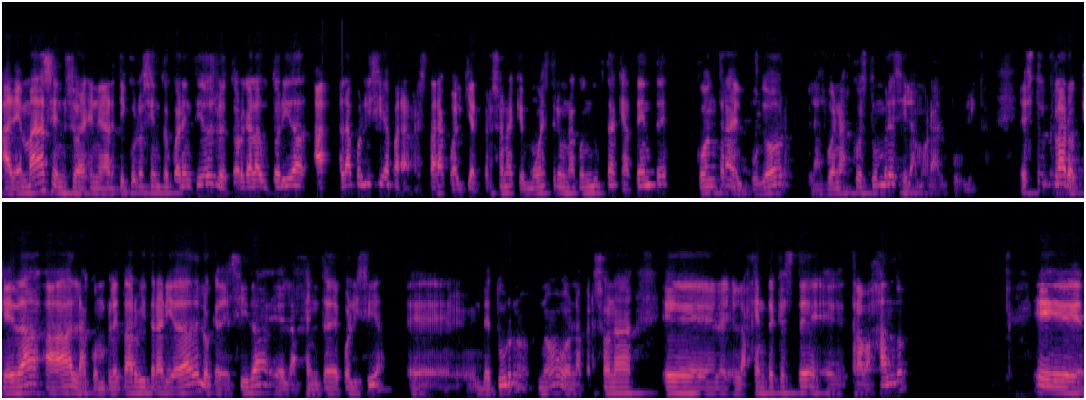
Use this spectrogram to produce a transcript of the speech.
además, en, el artículo 142 le otorga la autoridad a la policía para arrestar a cualquier persona que muestre una conducta que atente contra el pudor, las buenas costumbres y la moral pública. Esto, claro, queda a la completa arbitrariedad de lo que decida el agente de policía eh, de turno, ¿no? O la persona, eh, el agente que esté trabajando eh,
